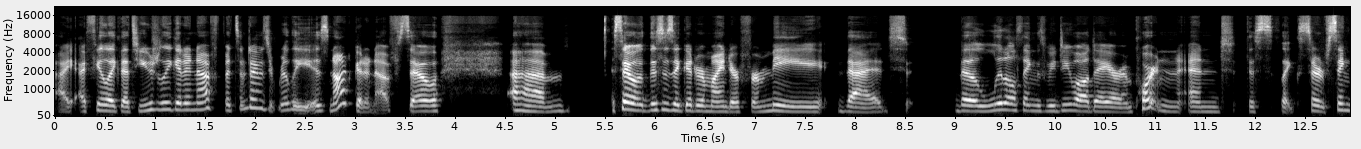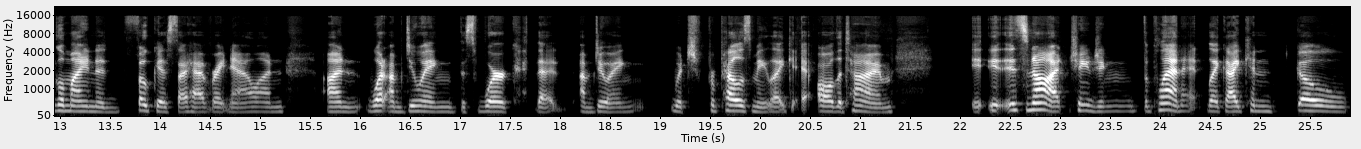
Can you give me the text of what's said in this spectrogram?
I, I feel like that's usually good enough, but sometimes it really is not good enough. So um so this is a good reminder for me that the little things we do all day are important and this like sort of single-minded focus i have right now on on what i'm doing this work that i'm doing which propels me like all the time it, it's not changing the planet like i can go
